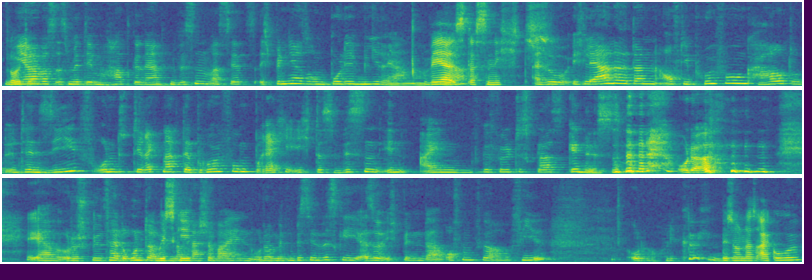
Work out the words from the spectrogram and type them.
Leute. Ja, was ist mit dem hart gelernten Wissen, was jetzt. Ich bin ja so ein Bulimie-Lerner. Wer ja? ist das nicht? Also ich lerne dann auf die Prüfung hart und intensiv und direkt nach der Prüfung breche ich das Wissen in ein gefülltes Glas Guinness. oder ja, oder spüle es halt runter mit Whisky. einer Flasche Wein oder mit ein bisschen Whisky. Also ich bin da offen für viel. Oder auch Likör. Besonders Alkohol?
